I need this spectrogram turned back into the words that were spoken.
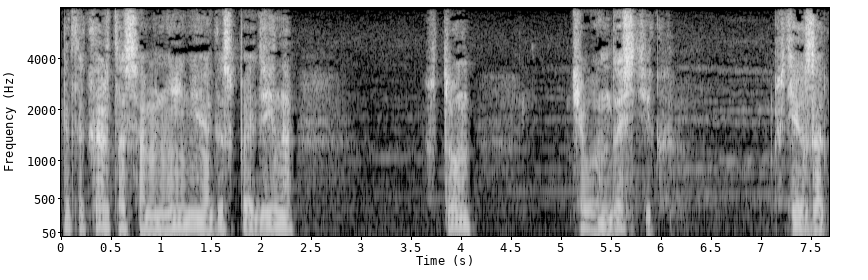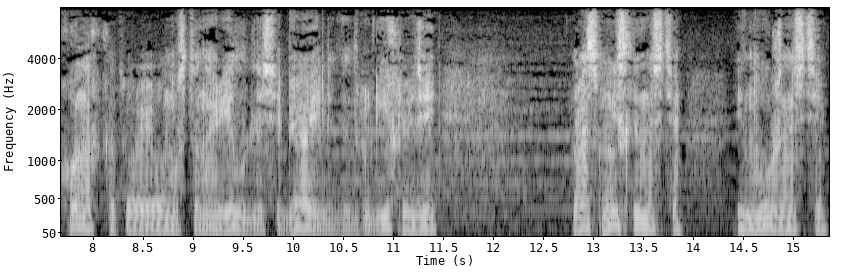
это карта сомнения господина в том, чего он достиг, в тех законах, которые он установил для себя или для других людей, в осмысленности и нужности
